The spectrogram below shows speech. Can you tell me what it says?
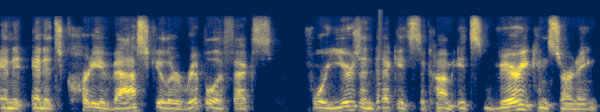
and, it, and its cardiovascular ripple effects for years and decades to come. It's very concerning.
